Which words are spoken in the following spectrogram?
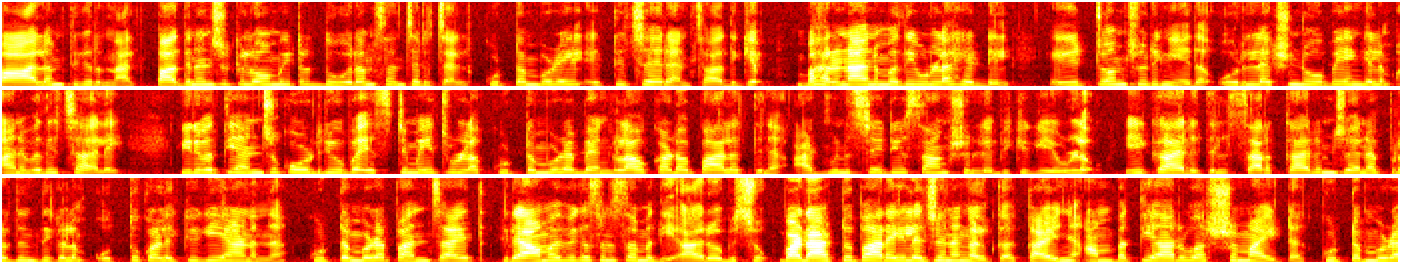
പാലം തീർന്നാൽ പതിനഞ്ച് കിലോമീറ്റർ ദൂരം സഞ്ചരിച്ചാൽ കുട്ടമ്പുഴയിൽ എത്തിച്ചേരാൻ സാധിക്കും. ഭരണാനുമതിയുള്ള ഹെഡിൽ ഏറ്റവും ചുരുങ്ങിയത് ഒരു ലക്ഷം രൂപയെങ്കിലും അനുവദിച്ചാലേ ഇരുപത്തിയഞ്ച് കോടി രൂപ എസ്റ്റിമേറ്റുള്ള കുട്ടമ്പുഴ ബംഗ്ലാവ് കടവ് പാലത്തിന് അഡ്മിനിസ്ട്രേറ്റീവ് സാങ്ഷൻ ലഭിക്കുകയുള്ളൂ. ഇക്കാര്യത്തിൽ സർക്കാരും ജനപ്രതിനിധികളും ഒത്തുകളിക്കുകയാണെന്ന് കുട്ടമ്പുഴ പഞ്ചായത്ത് ഗ്രാമവികസന സമിതി ആരോപിച്ചു. വടാട്ടുപാറയിലെ ജനങ്ങൾക്ക് കഴിഞ്ഞ അമ്പത്തിയാറ് വർഷമായിട്ട് കുട്ടമ്പുഴ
